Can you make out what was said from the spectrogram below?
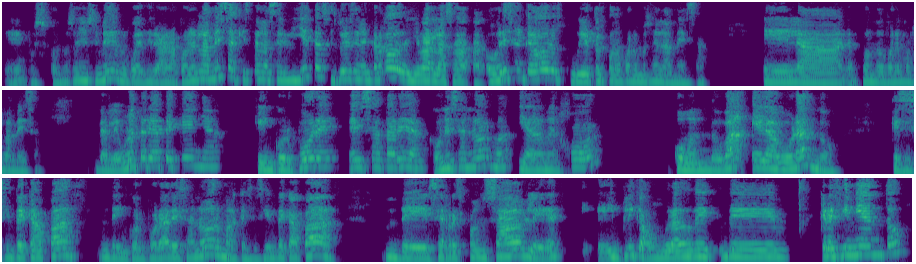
eh, pues con dos años y medio uno puede decir, ahora poner la mesa, aquí están las servilletas y tú eres el encargado de llevarlas a tal, o eres el encargado de los cubiertos cuando ponemos en la mesa, cuando ponemos la mesa. Darle una tarea pequeña que incorpore esa tarea con esa norma y a lo mejor cuando va elaborando que se siente capaz de incorporar esa norma, que se siente capaz de ser responsable ¿eh? e implica un grado de, crecimiento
